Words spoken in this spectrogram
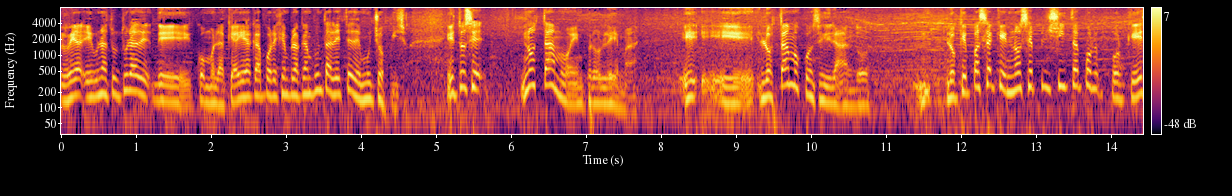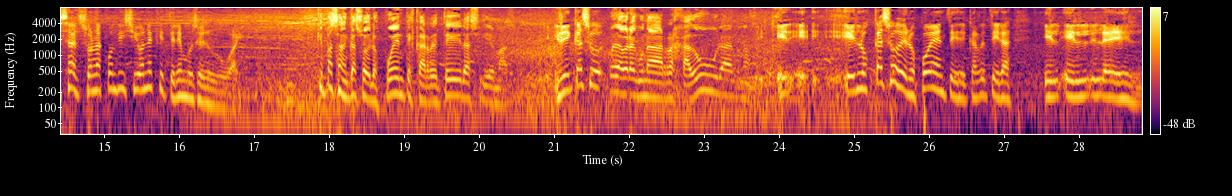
eh, una estructura de, de- como la que hay acá, por ejemplo, acá en Punta del Este, de muchos pisos. Entonces, no estamos en problema. Eh, eh, lo estamos considerando. Lo que pasa es que no se explicita por, porque esas son las condiciones que tenemos en Uruguay. ¿Qué pasa en el caso de los puentes, carreteras y demás? En el caso, ¿Puede haber alguna rajadura? alguna- eh, eh, en los casos de los puentes, de carretera, el- el- el-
